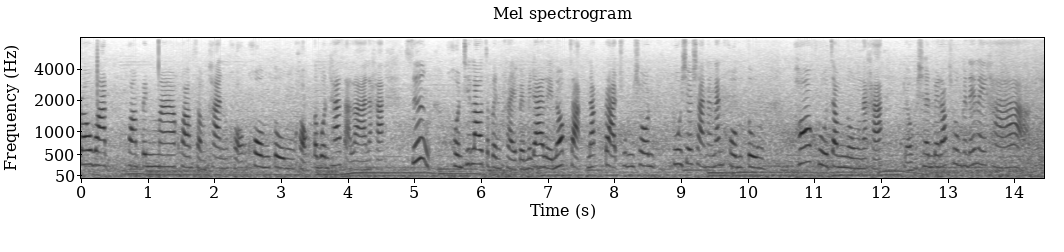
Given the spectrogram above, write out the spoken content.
ประวัติความเป็นมาความสำคัญของโคมตุงของตำบลท่าสารานะคะ ซึ่งคนที่เล่าจะเป็นใครไปไม่ได้เลยนอกจากนักปราชญ์ชุมชน ผู้เชี่ยวชาญทางด้านโคมตุง พ่อครูจำนงนะคะ เดี๋ยวเชิญไปรับชมกันได้เลยค่ะ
